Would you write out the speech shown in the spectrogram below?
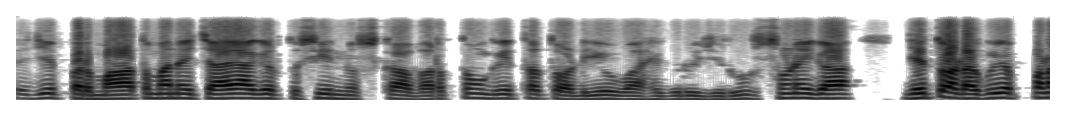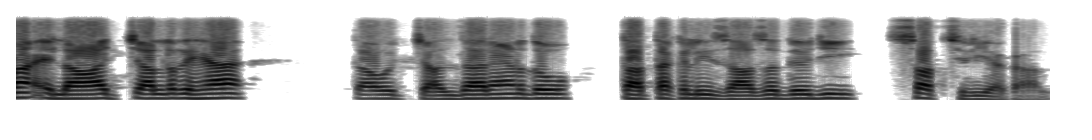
ਤੇ ਜੇ ਪਰਮਾਤਮਾ ਨੇ ਚਾਹਿਆ, ਅਗਰ ਤੁਸੀਂ ਨੁਸਖਾ ਵਰਤੋਗੇ ਤਾਂ ਤੁਹਾਡੀ ਉਹ ਵਾਹਿਗੁਰੂ ਜ਼ਰੂਰ ਸੁਣੇਗਾ। ਜੇ ਤੁਹਾਡਾ ਕੋਈ ਆਪਣਾ ਇਲਾਜ ਚੱਲ ਰਿਹਾ ਤਾਂ ਉਹ ਚੱਲਦਾ ਰਹਿਣ ਦਿਓ। ਤਦ ਤੱਕ ਲਈ ਇਜਾਜ਼ਤ ਦਿਓ ਜੀ। ਸਤਿ ਸ਼੍ਰੀ ਅਕਾਲ।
